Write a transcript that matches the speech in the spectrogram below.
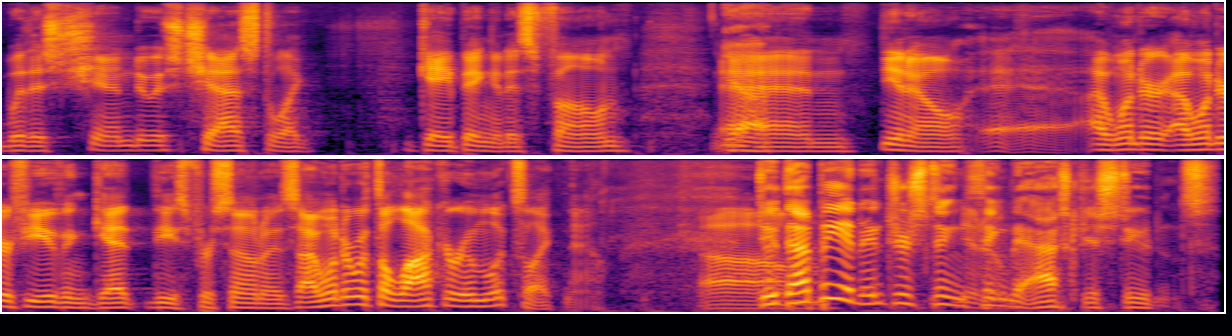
with his chin to his chest, like gaping at his phone. Yeah. And you know, uh, I wonder. I wonder if you even get these personas. I wonder what the locker room looks like now. dude. That'd be an interesting thing to ask your students.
